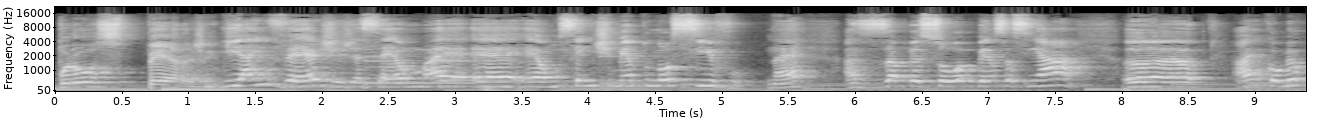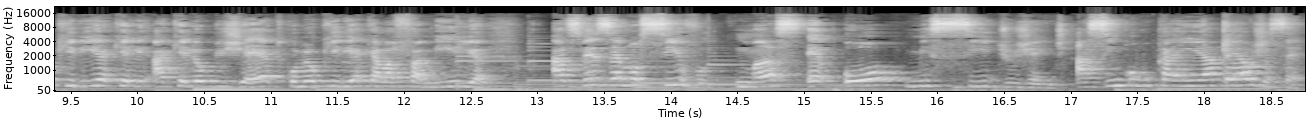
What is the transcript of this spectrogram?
prospera, gente. E a inveja, Gessé, é, uma- é- é- é um sentimento nocivo, né? Às vezes a pessoa pensa assim, ah, ah, ai, como eu queria aquele, aquele objeto, como eu queria aquela família. Às vezes é nocivo, mas é homicídio, gente. Assim como Caim e Abel, Gessé.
